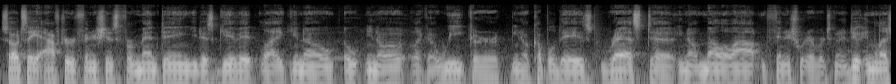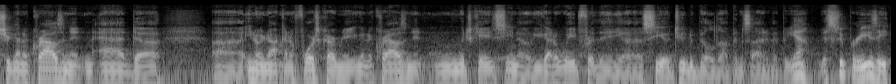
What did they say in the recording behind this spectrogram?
So say after it finishes fermenting, you just give it like you know, a, you know, like a week or you know, a couple days rest to you know mellow out and finish whatever it's going to do. Unless you're going to krausen it and add. Uh, uh, you know, you're not going to force carbonate, you're going to krausen it, in which case, you know, you got to wait for the uh, CO2 to build up inside of it. But yeah, it's super easy.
